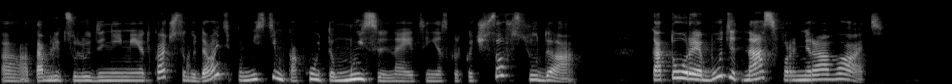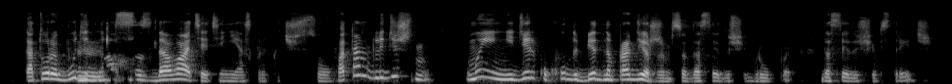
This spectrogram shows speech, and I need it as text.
таблицу «Люди не имеют качества», говорю, давайте поместим какую-то мысль на эти несколько часов сюда, которая будет нас формировать, которая будет mm-hmm. нас создавать эти несколько часов. А там, глядишь, мы недельку худо-бедно продержимся до следующей группы, до следующей встречи.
